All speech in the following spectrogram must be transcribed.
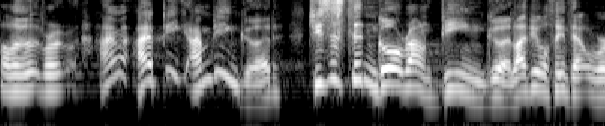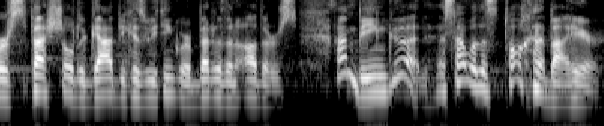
I'm, being good. Jesus didn't go around being good. A lot of people think that we're special to God because we think we're better than others. I'm being good. That's not what it's talking about here.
